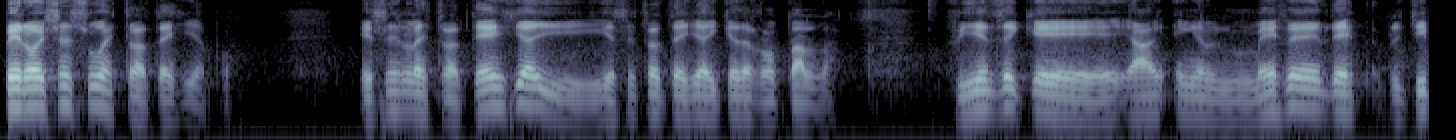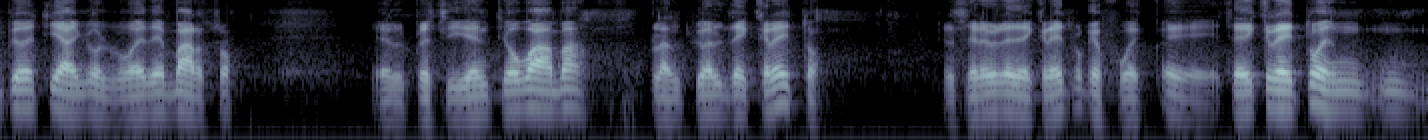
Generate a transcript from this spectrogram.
Pero esa es su estrategia. Pues. Esa es la estrategia y, esa estrategia hay que derrotarla. Fíjense que en el mes de, principio de este año, el 9 de marzo, el presidente Obama planteó el decreto, el célebre decreto que fue, eh, ese decreto es un,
